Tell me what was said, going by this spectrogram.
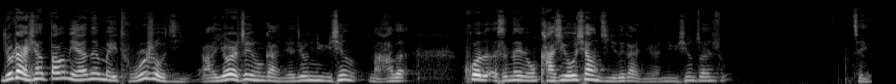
有点像当年的美图手机啊，有点这种感觉，就女性拿的，或者是那种卡西欧相机的感觉，女性专属。这个，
